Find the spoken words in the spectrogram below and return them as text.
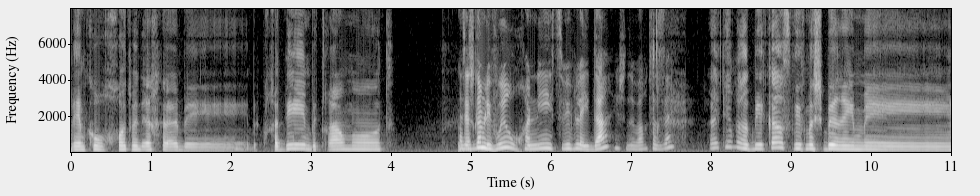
והן כרוכות בדרך כלל בפחדים, בטראומות. אז יש גם ליווי רוחני סביב לידה? יש דבר כזה? הייתי אומרת, בעיקר סביב משברים... אה,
